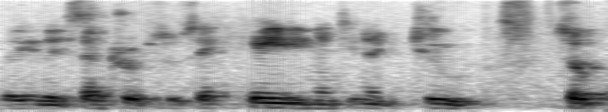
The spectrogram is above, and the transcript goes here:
They, they sent troops to say Haiti in 1992. So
